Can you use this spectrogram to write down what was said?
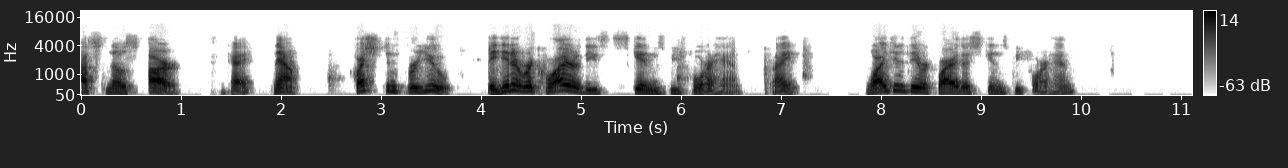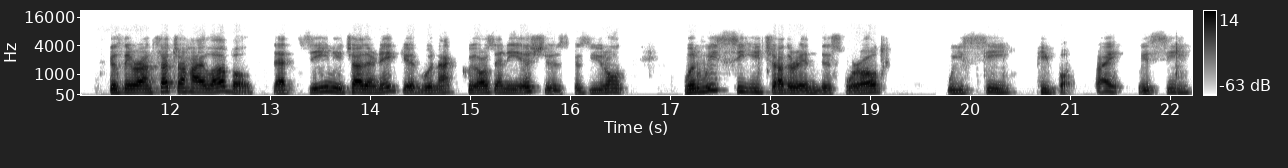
kasnos ar. Okay. Now, question for you. They didn't require these skins beforehand, right? Why didn't they require their skins beforehand? Because they were on such a high level that seeing each other naked would not cause any issues because you don't when we see each other in this world, we see people, right? We see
